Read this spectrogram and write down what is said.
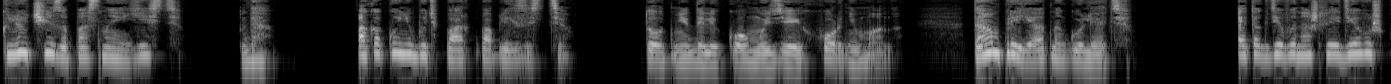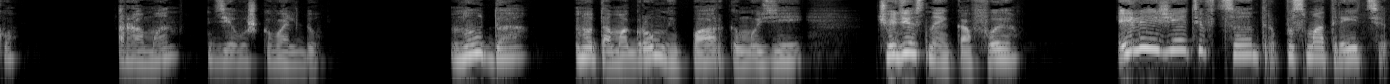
Ключи запасные есть? Да. А какой-нибудь парк поблизости? Тут недалеко музей Хорнимана. Там приятно гулять. Это где вы нашли девушку? Роман «Девушка во льду». Ну да, но там огромный парк и музей, чудесное кафе. Или езжайте в центр, посмотрите,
